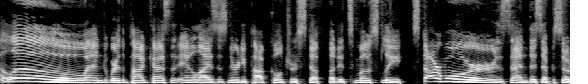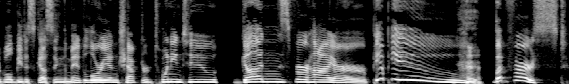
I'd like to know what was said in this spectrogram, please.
Hello, and we're the podcast that analyzes nerdy pop culture stuff, but it's mostly Star Wars. And this episode we'll be discussing The Mandalorian, Chapter 22 Guns for Hire. Pew pew. but first,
